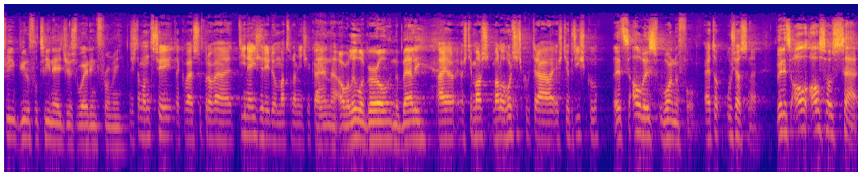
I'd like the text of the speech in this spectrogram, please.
three beautiful teenagers waiting for me, Když tam mám tři takové superové teenagery doma, co na mě čekají. and uh, our little girl in the belly. A je- ještě malší, malou holčičku, která je ještě v bříšku. It's always wonderful. A je to úžasné. But it's all also sad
